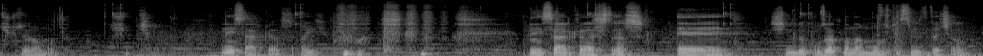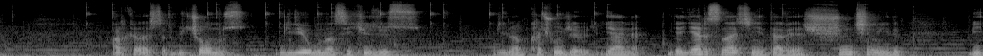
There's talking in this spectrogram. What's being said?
Hiç güzel olmadı. Şunu. Neyse arkadaşlar. Ay. Neyse arkadaşlar. Ee, şimdi uzatmadan bonus pesimizi de açalım. Arkadaşlar birçoğunuz gidiyor buna 800 bilmem kaç uca verir. Yani ya yarısını açın yeter ya. Şunun için mi gidip bir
